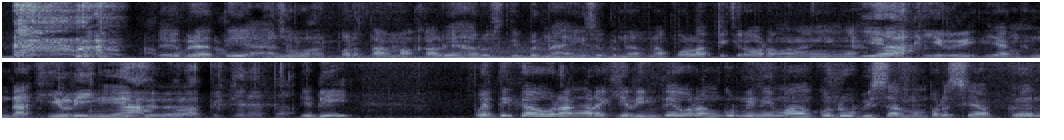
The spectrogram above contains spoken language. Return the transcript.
Tapi berarti anu pertama kali harus dibenahi sebenarnya pola pikir orang-orang yang hendak healing, yang hendak healing ya gitu. pola pikir eta Jadi ketika orang arek healing teh orang minimal kudu bisa mempersiapkan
